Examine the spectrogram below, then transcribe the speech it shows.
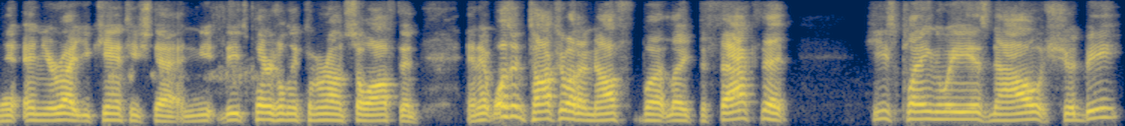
And- And you're right. You can't teach that. And you, these players only come around so often. And it wasn't talked about enough, but like the fact that he's playing the way he is now should be.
